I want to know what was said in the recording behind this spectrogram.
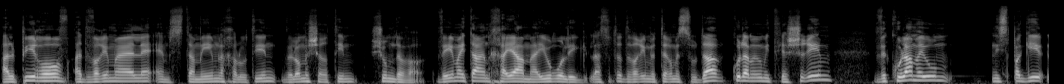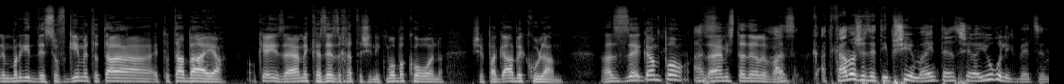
על פי רוב, הדברים האלה הם סתמיים לחלוטין ולא משרתים שום דבר. ואם הייתה הנחיה מהיורוליג לעשות את הדברים יותר מסודר, כולם היו מתיישרים וכולם היו נספגים, בוא נגיד, סופגים את אותה, את אותה בעיה, אוקיי? זה היה מקזז אחד את השני, כמו בקורונה, שפגעה בכולם. אז אה, גם פה, אז- זה היה מסתדר לבד. אז עד כמה שזה טיפשי, מה האינטרס של היורוליג בעצם?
